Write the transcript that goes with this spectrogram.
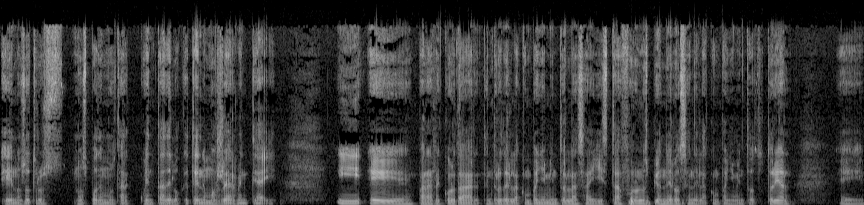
eh, nosotros nos podemos dar cuenta de lo que tenemos realmente ahí. Y eh, para recordar, dentro del acompañamiento lasallista fueron los pioneros en el acompañamiento tutorial. Eh,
